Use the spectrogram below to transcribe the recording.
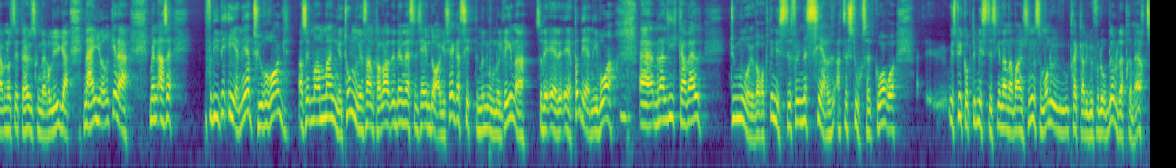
ja, nå sitter Hausken der og lyver. Nei, jeg gjør ikke det. Men altså fordi det er nedturer òg. Altså, vi har mange tomme samtaler. Det er nesten ikke en dag ikke jeg har sittet med noen og griner. Så det er, det er på det nivået. Mm. Eh, men allikevel du må jo være optimistisk, for vi ser jo at det stort sett går. og hvis du ikke er optimistisk i denne bransjen, så må du trekke deg ut, for da blir du deprimert.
